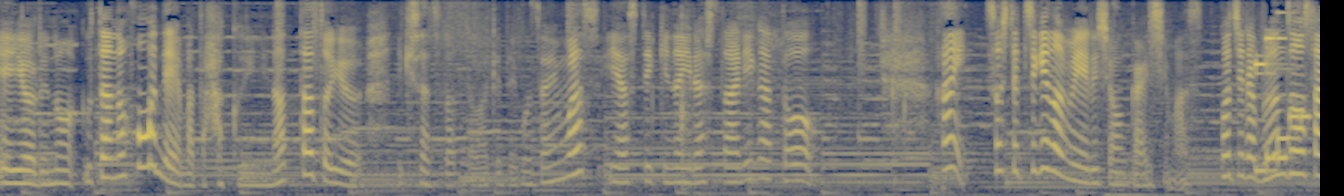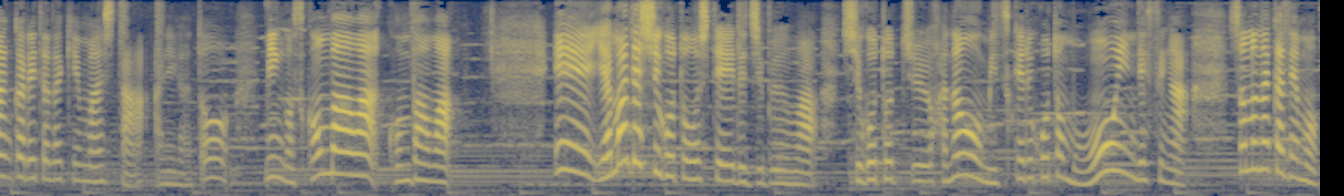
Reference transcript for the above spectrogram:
えー夜の歌の方でまた白衣になったといういきさつだったわけでございます。いや素敵なイラストありがとう。はい。そして次のメール紹介します。こちら文蔵さんからいただきました。ありがとう。ミンゴスこんばんは。こんばんは。えー山で仕事をしている自分は仕事中花を見つけることも多いんですがその中でも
